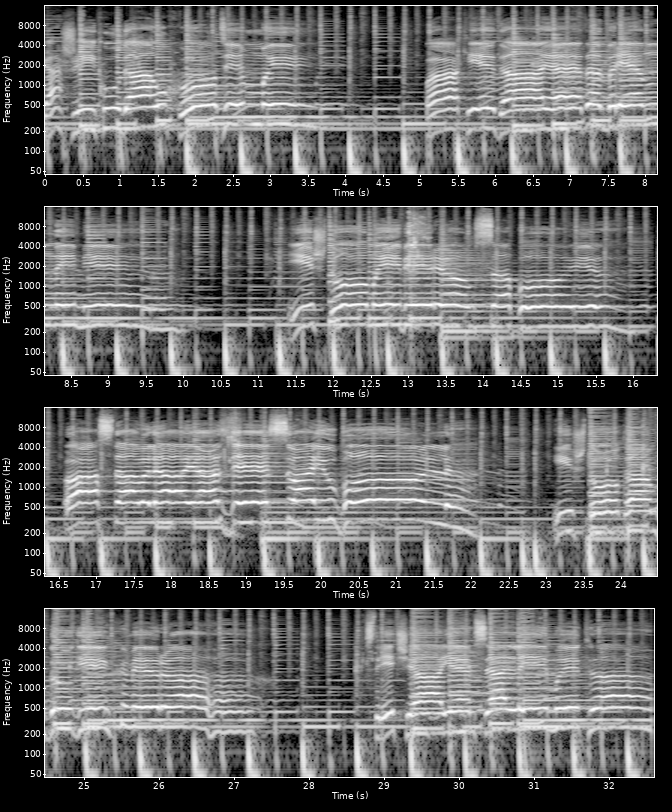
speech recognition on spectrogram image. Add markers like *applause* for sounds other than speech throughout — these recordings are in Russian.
Скажи, куда уходим мы, Покидая этот бренный мир? И что мы берем с собой, Оставляя здесь свою боль? И что там в других мирах? Встречаемся ли мы там?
